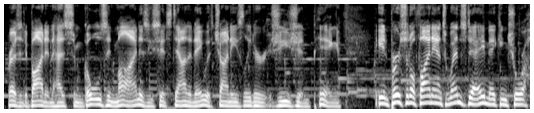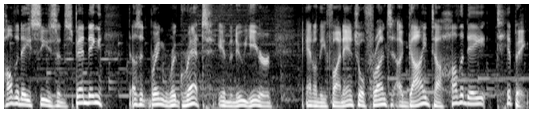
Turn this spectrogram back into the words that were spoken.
President Biden has some goals in mind as he sits down today with Chinese leader Xi Jinping. In Personal Finance Wednesday, making sure holiday season spending doesn't bring regret in the new year. And on the financial front, a guide to holiday tipping.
